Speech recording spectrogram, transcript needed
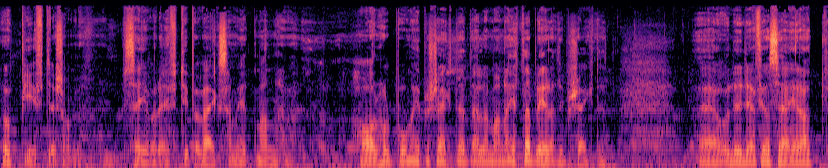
uppgifter som säger vad det är för typ av verksamhet man har hållit på med i projektet eller man har etablerat i projektet. Eh, och det är därför jag säger att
